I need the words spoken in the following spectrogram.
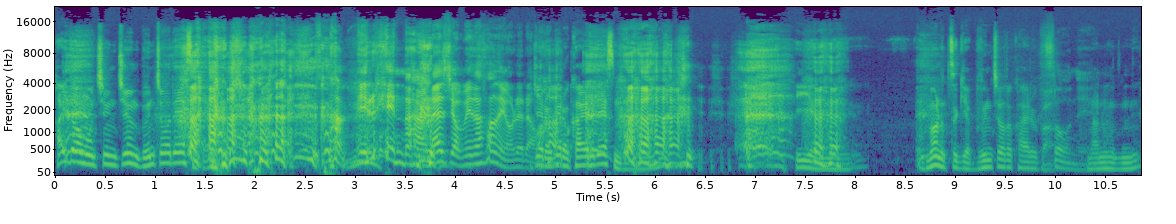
はいどうもチュンチュン文鳥です。みたいなメルヘンなラジオ目指さない俺らは。ゲロゲロカエルですみたいな。いいよね。今の次は文鳥とカエルか。そうね。なるほどね。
